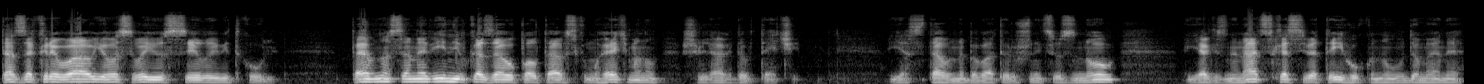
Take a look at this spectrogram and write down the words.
та закривав його своєю силою від куль. Певно, саме він і вказав полтавському гетьману шлях до втечі. Я став набивати рушницю знов, як зненацька святий гукнув до мене.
